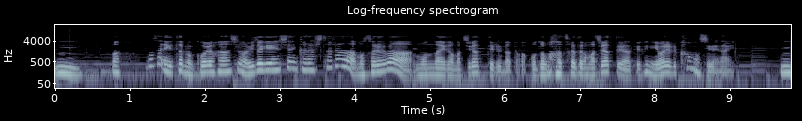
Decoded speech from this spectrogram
うん。まさに多分こういう話もビトゲンシュタインからしたら、もうそれは問題が間違ってるんだとか、言葉の使い方が間違ってるんだというふうに言われるかもしれない。うんうん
